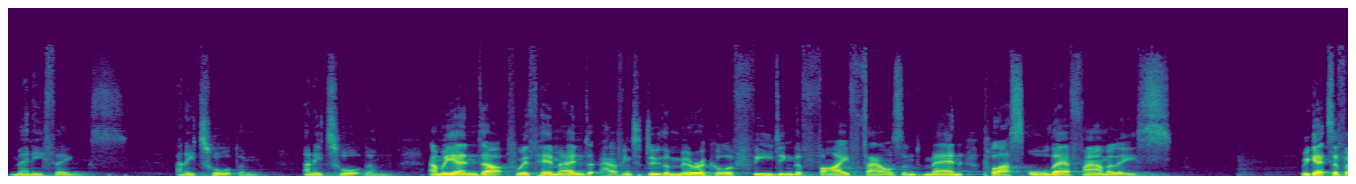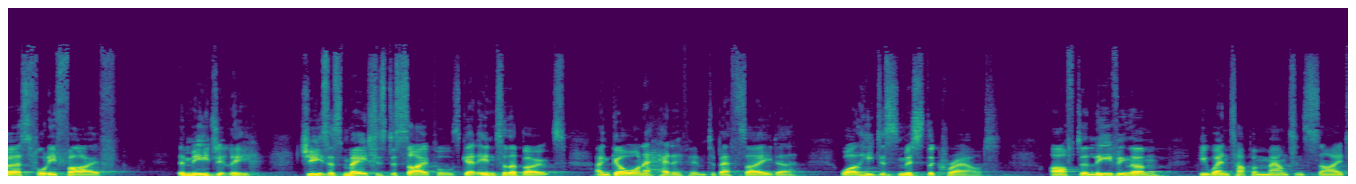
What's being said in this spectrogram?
many things. And he taught them, and he taught them. And we end up with him end, having to do the miracle of feeding the 5,000 men plus all their families. We get to verse 45. Immediately, Jesus made his disciples get into the boat and go on ahead of him to Bethsaida while he dismissed the crowd. After leaving them, he went up a mountainside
